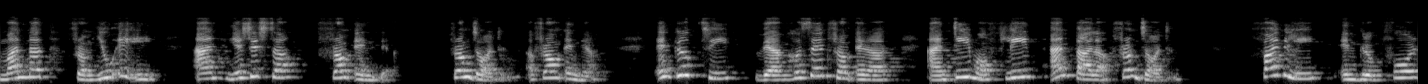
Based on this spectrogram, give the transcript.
Mannat from UAE and Yashishta from India, from Jordan, uh, from India. In Group 3, we have Hussein from Iraq and team of Leen and Tala from Jordan. Finally, in Group 4,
